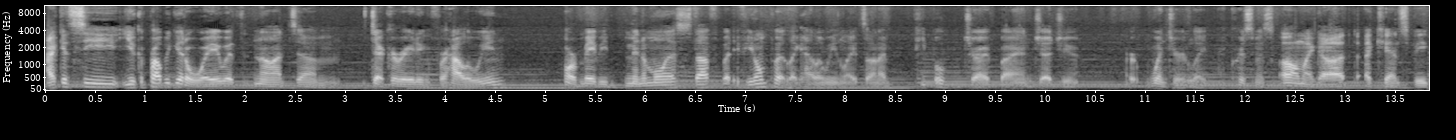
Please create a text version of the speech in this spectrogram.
I could see you could probably get away with not um, decorating for Halloween or maybe minimalist stuff, but if you don't put like Halloween lights on, I, people drive by and judge you. Or winter light, Christmas. Oh my god, I can't speak.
